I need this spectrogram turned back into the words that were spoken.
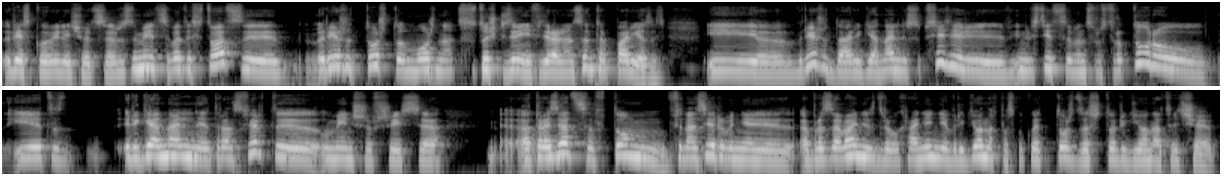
резко увеличиваются. Разумеется, в этой ситуации режут то, что можно с точки зрения федерального центра порезать. И э, режут, да, региональные субсидии, инвестиции в инфраструктуру, и это региональные трансферты, уменьшившиеся отразятся в том финансировании образования, здравоохранения в регионах, поскольку это тоже за что регионы отвечают.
